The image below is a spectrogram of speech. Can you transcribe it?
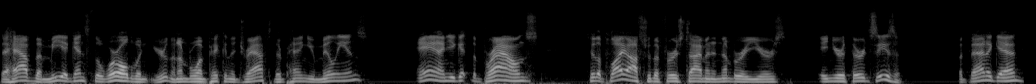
to have the me against the world when you're the number one pick in the draft. They're paying you millions. And you get the Browns to the playoffs for the first time in a number of years in your third season. But then again,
